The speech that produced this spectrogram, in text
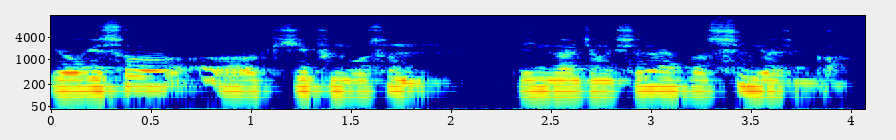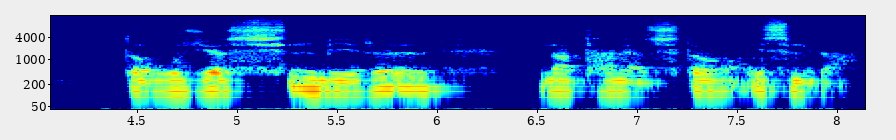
여기서 어, 깊은 곳은 인간 정신의 그 숨겨진 것, 또 우주의 신비를 나타낼 수도 있습니다.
